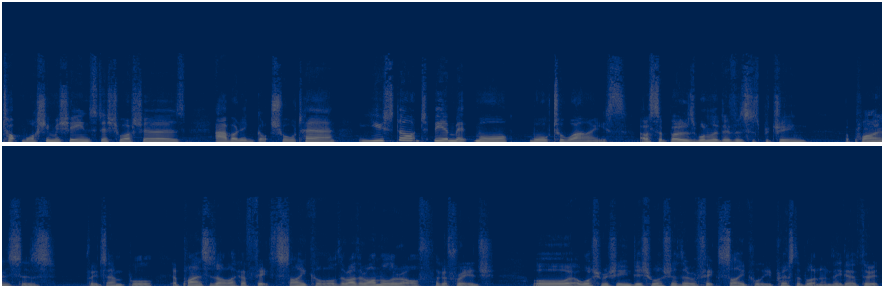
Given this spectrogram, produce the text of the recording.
top washing machines, dishwashers, I've only got short hair, you start to be a bit more water wise. I suppose one of the differences between appliances, for example, appliances are like a fixed cycle, or they're either on or they're off, like a fridge, or a washing machine, dishwasher, they're a fixed cycle. You press the button and they go through it.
